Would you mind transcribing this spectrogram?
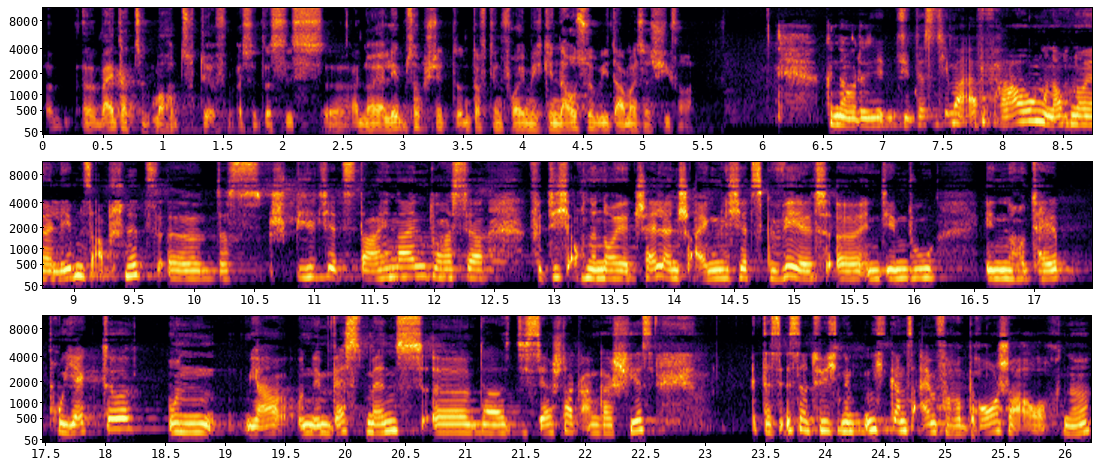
äh, weitermachen zu dürfen. Also das ist äh, ein neuer Lebensabschnitt und auf den freue ich mich genauso wie damals als Skifahrer. Genau, das Thema Erfahrung und auch neuer Lebensabschnitt, äh, das spielt jetzt da hinein. Du hast ja für dich auch eine neue Challenge eigentlich jetzt gewählt, äh, indem du in Hotelprojekte und ja und Investments äh, da dich sehr stark engagierst das ist natürlich eine nicht ganz einfache Branche auch. Ne?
